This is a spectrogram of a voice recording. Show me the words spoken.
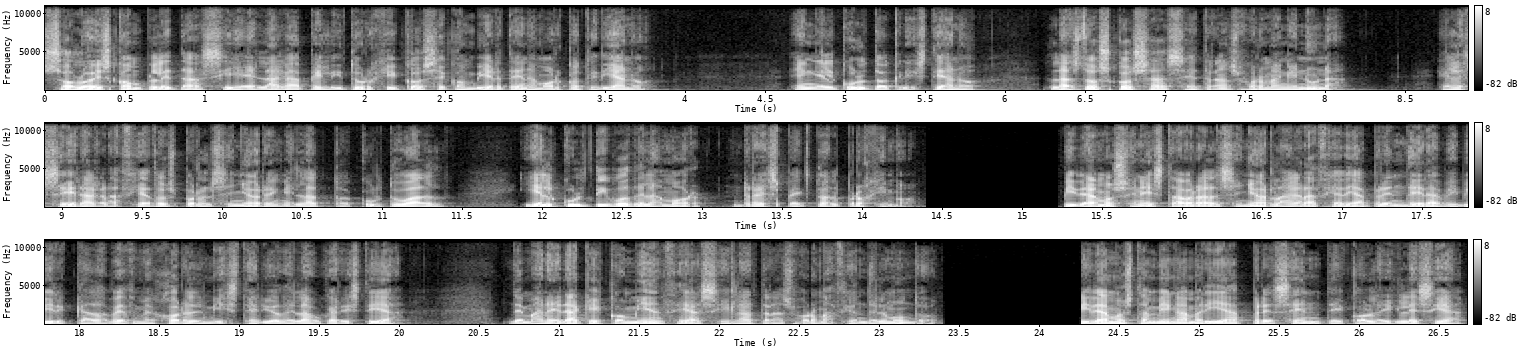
Solo es completa si el ágape litúrgico se convierte en amor cotidiano. En el culto cristiano, las dos cosas se transforman en una, el ser agraciados por el Señor en el acto cultual y el cultivo del amor respecto al prójimo. Pidamos en esta hora al Señor la gracia de aprender a vivir cada vez mejor el misterio de la Eucaristía, de manera que comience así la transformación del mundo. Pidamos también a María presente con la Iglesia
